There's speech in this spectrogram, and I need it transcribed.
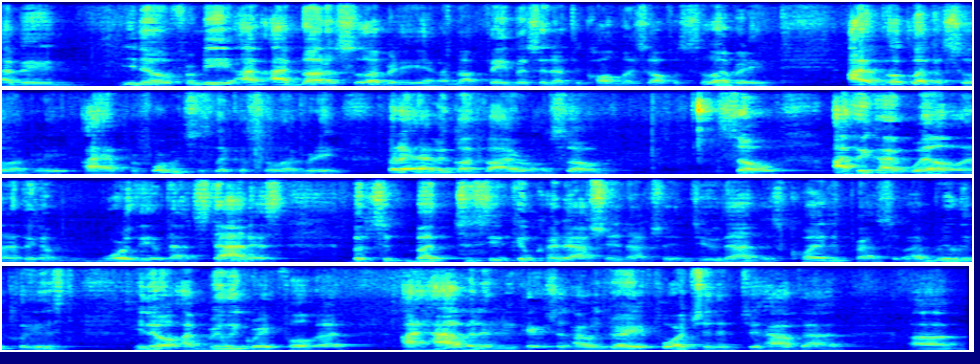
I mean, you know, for me, I, I'm not a celebrity yet. I'm not famous enough to call myself a celebrity. I look like a celebrity. I have performances like a celebrity, but I haven't gone viral. So, so I think I will, and I think I'm worthy of that status. But to, but to see Kim Kardashian actually do that is quite impressive. I'm really pleased. You know, I'm really grateful that I have an education. I was very fortunate to have that. Um,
